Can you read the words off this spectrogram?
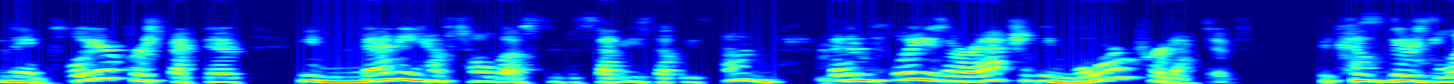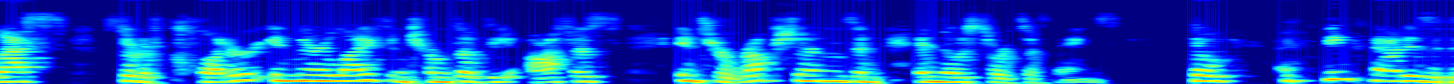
From the employer perspective, I mean, many have told us through the studies that we've done that employees are actually more productive because there's less sort of clutter in their life in terms of the office interruptions and, and those sorts of things. So I think that is a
